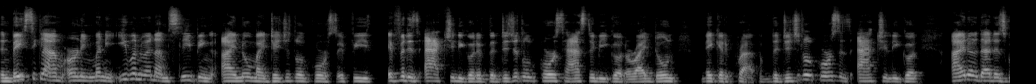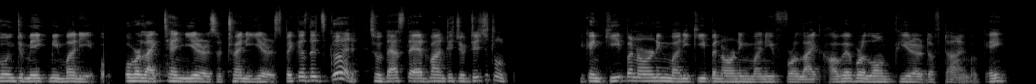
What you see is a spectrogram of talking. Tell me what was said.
then basically I'm earning money. Even when I'm sleeping, I know my digital course, if we if it is actually good, if the digital course has to be good, all right, don't make it crap. If the digital course is actually good, I know that is going to make me money over like 10 years or 20 years because it's good. So that's the advantage of digital You can keep on earning money, keep on earning money for like however long period of time, okay?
